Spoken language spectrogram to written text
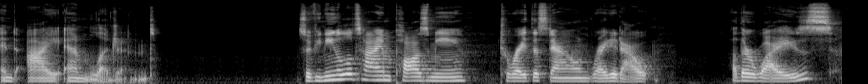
and I Am Legend. So if you need a little time, pause me to write this down, write it out. Otherwise,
